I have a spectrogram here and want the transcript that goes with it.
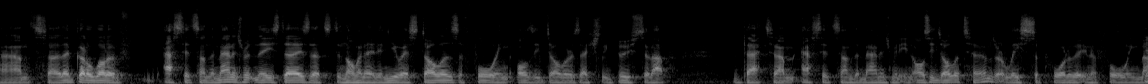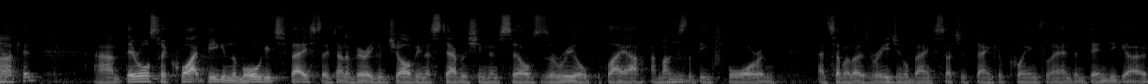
Um, so they've got a lot of assets under management these days that's denominated in US dollars. A falling Aussie dollar has actually boosted up that um, assets under management in Aussie dollar terms, or at least supported it in a falling Yeah. market. Um, they're also quite big in the mortgage space. They've done a very good job in establishing themselves as a real player amongst the big four and, and some of those regional banks such as Bank of Queensland and Bendigo.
